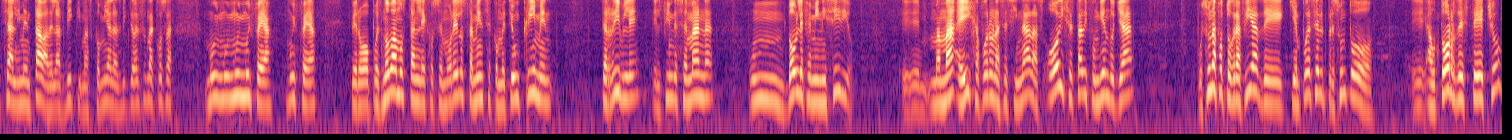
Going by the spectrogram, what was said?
se alimentaba de las víctimas, comía a las víctimas. Es una cosa muy, muy, muy, muy fea, muy fea. Pero pues no vamos tan lejos. En Morelos también se cometió un crimen terrible el fin de semana, un doble feminicidio. Eh, mamá e hija fueron asesinadas. Hoy se está difundiendo ya pues una fotografía de quien puede ser el presunto eh, autor de este hecho.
